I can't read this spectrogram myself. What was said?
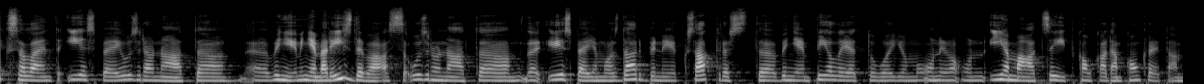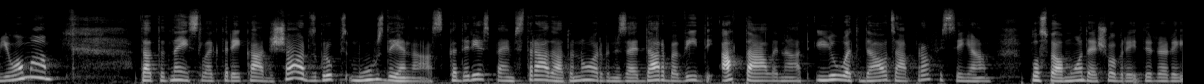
ekscelenta iespēja uzrunāt, eh, viņi, viņiem arī izdevās uzrunāt eh, iespējamos darbiniekus, atrast viņiem pielietojumu un, un iemācīt kaut kādām konkrētām jomām. Tātad neizslēgt arī kādas šādas grupas mūsdienās, kad ir iespējams strādāt un organizēt darba vidi, attālināt ļoti daudzām profesijām. Plus vēl modē šobrīd ir arī,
